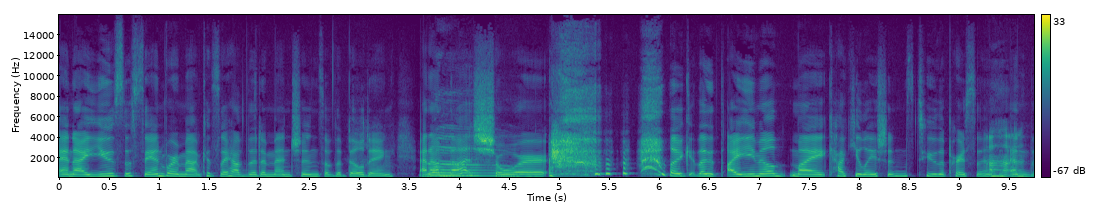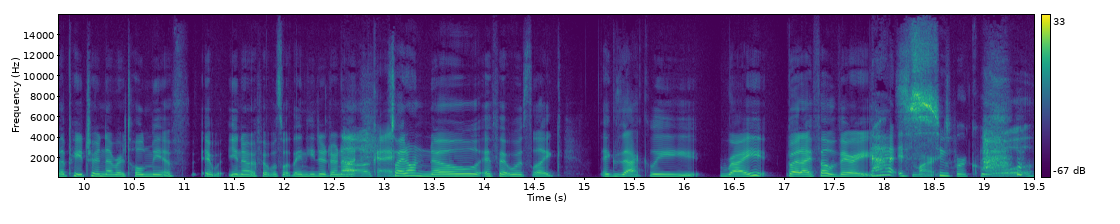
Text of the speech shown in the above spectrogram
And I use the Sanborn map because they have the dimensions of the building. And I'm not sure. like, I emailed my calculations to the person, Uh-huh. and the patron never told me if it, you know, if it was what they needed or not. Oh, okay. So I don't know if it was like exactly right, but I felt very That is smart. super cool.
